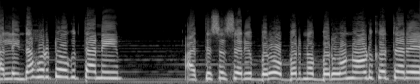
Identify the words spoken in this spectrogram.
ಅಲ್ಲಿಂದ ಹೊರಟು ಹೋಗುತ್ತಾನೆ. ಅತ್ತೆ ಸೊಸರಿಬ್ಬರು ಒಬ್ಬರನ್ನೊಬ್ಬರು ನೋಡ್ಕೋತಾರೆ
